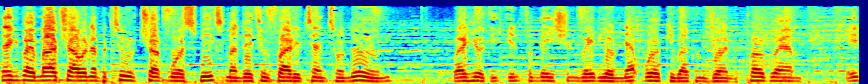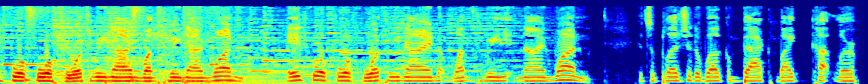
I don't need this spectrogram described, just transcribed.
Thank you very much. Hour number two of Chuck Morse Speaks, Monday through Friday, 10 till noon, right here at the Information Radio Network. You're welcome to join the program. 844 439 1391. 844 439 1391. It's a pleasure to welcome back Mike Cutler.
